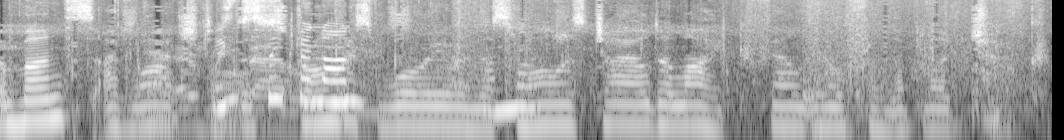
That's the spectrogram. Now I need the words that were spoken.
For months, I've watched as the strongest warrior and the smallest child alike fell ill from the blood choke.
